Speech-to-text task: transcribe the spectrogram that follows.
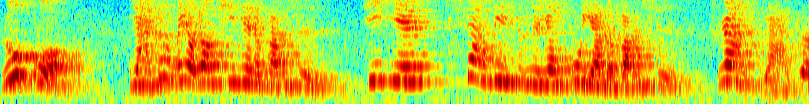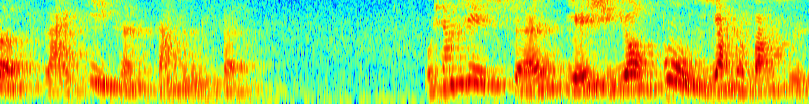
如果雅各没有用欺骗的方式，今天上帝是不是用不一样的方式，让雅各来继承长子的名分？我相信神也许用不一样的方式，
